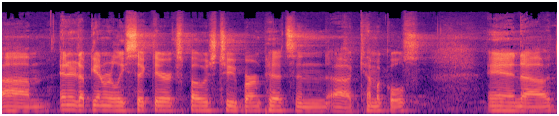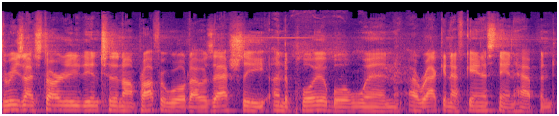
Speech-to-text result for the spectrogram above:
Um, ended up getting really sick there, exposed to burn pits and uh, chemicals. And uh, the reason I started into the nonprofit world, I was actually undeployable when Iraq and Afghanistan happened.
